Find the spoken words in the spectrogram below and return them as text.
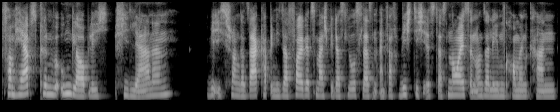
vom Herbst können wir unglaublich viel lernen. Wie ich schon gesagt habe in dieser Folge zum Beispiel, dass Loslassen einfach wichtig ist, dass Neues in unser Leben kommen kann.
